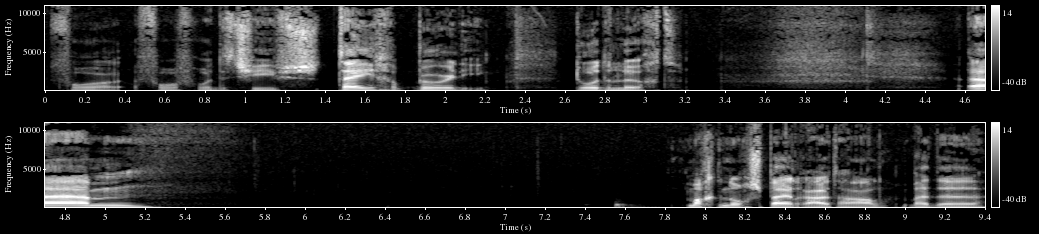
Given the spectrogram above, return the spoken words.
voor, voor, voor de Chiefs tegen Purdy door de lucht. Um, Mag ik nog een speler uithalen bij de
